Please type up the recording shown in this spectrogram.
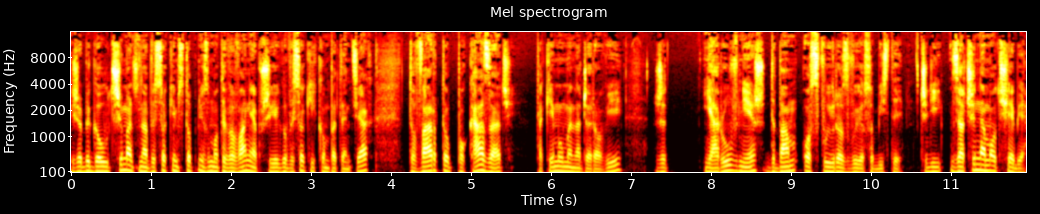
i żeby go utrzymać na wysokim stopniu zmotywowania przy jego wysokich kompetencjach, to warto pokazać takiemu menedżerowi, że ja również dbam o swój rozwój osobisty, czyli zaczynam od siebie.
